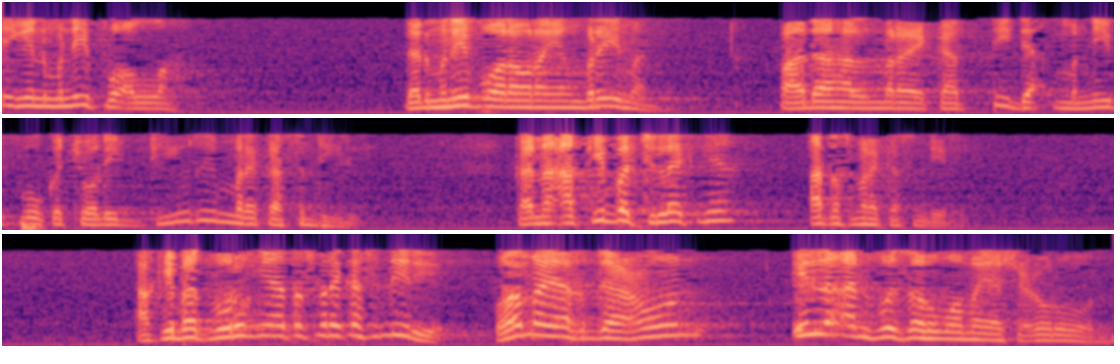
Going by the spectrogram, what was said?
ingin menipu Allah dan menipu orang-orang yang beriman. Padahal mereka tidak menipu kecuali diri mereka sendiri. Karena akibat jeleknya atas mereka sendiri. Akibat buruknya atas mereka sendiri. Wa ma yakhda'un illa anfusahum wa ma yash'urun.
